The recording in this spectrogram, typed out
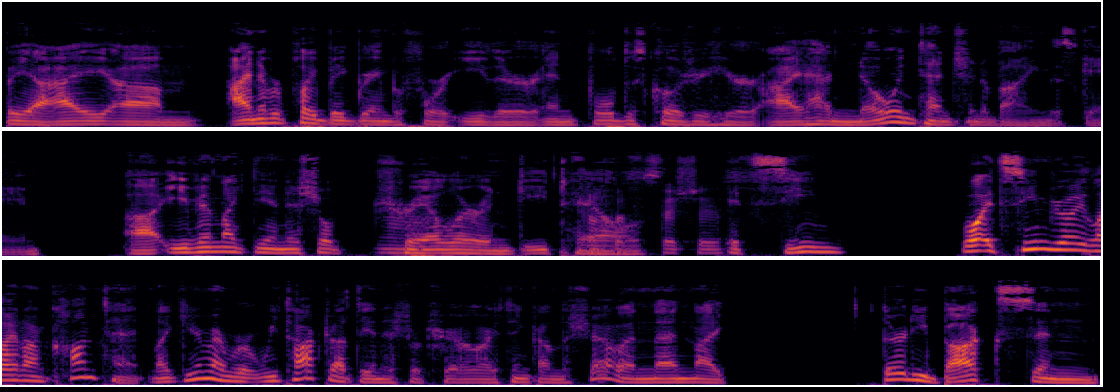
but yeah, I, um, I never played Big Brain before either. And full disclosure here, I had no intention of buying this game. Uh, even like the initial mm. trailer mm, and details, it seemed, well, it seemed really light on content. Like you remember, we talked about the initial trailer, I think, on the show, and then like 30 bucks and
